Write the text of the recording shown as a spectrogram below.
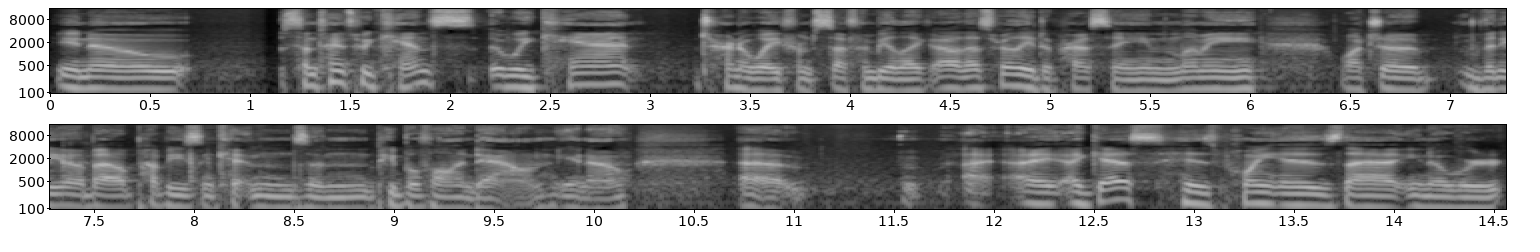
you know, sometimes we can't we can't turn away from stuff and be like, oh, that's really depressing. Let me watch a video about puppies and kittens and people falling down. You know, uh, I, I guess his point is that you know we're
